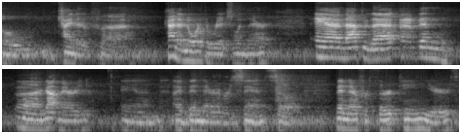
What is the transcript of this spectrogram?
oh, kind of uh, kind of north of Richland there. And after that, I've been uh, got married, and I've been there ever since. So, been there for 13 years.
